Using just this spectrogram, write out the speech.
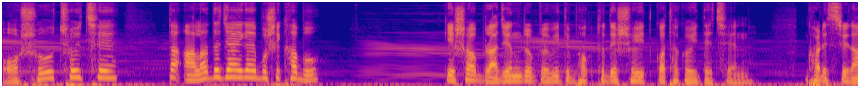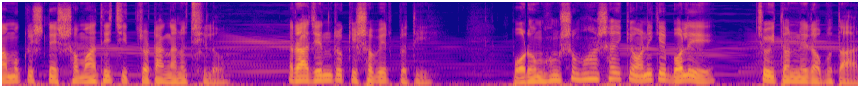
অশৌচ হয়েছে তা আলাদা জায়গায় বসে খাব। কেশব রাজেন্দ্র প্রভৃতি ভক্তদের সহিত কথা কইতেছেন ঘরে শ্রীরামকৃষ্ণের সমাধি চিত্র টাঙানো ছিল, রাজেন্দ্র কেশবের প্রতি। পরমহংস মহাশয়কে অনেকে বলে চৈতন্যের অবতার।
